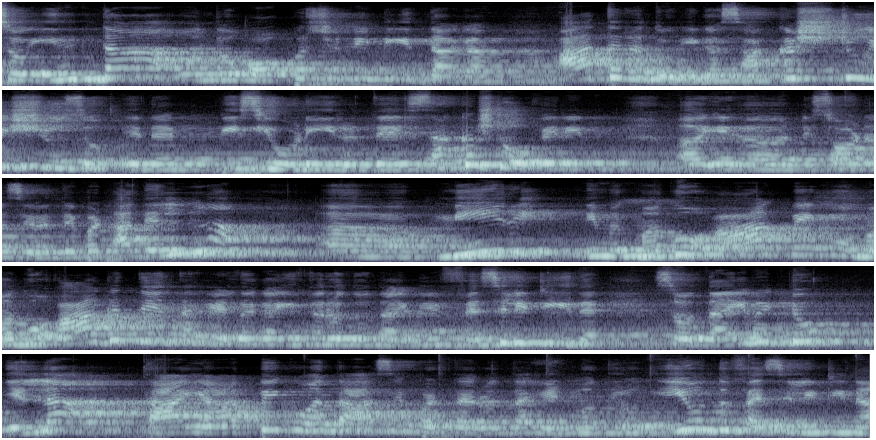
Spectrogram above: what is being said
ಸೊ ಇಂಥ ಒಂದು ಆಪರ್ಚುನಿಟಿ ಇದ್ದಾಗ ಆ ಥರದ್ದು ಈಗ ಸಾಕಷ್ಟು ಇಶ್ಯೂಸ್ ಇದೆ. ಪಿ ಸಿ ಓ ಡಿ ಇರುತ್ತೆ, ಸಾಕಷ್ಟು ಓವೇರಿ ಡಿಸಾರ್ಡರ್ಸ್ ಇರುತ್ತೆ. ಬಟ್ ಅದೆಲ್ಲ ಮೀರಿ ನಿಮಗೆ ಮಗು ಆಗಬೇಕು ಮಗು ಆಗುತ್ತೆ ಅಂತ ಹೇಳಿದಾಗ ಈ ಥರದ್ದೊಂದು ಐ ಫೆಸಿಲಿಟಿ ಇದೆ ಸೊ ದಯವಿಟ್ಟು ಎಲ್ಲ ತಾಯಿ ಆಗಬೇಕು ಅಂತ ಆಸೆ ಪಡ್ತಾ ಇರುವಂಥ ಹೆಣ್ಮಕ್ಳು ಈ ಒಂದು ಫೆಸಿಲಿಟಿನ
